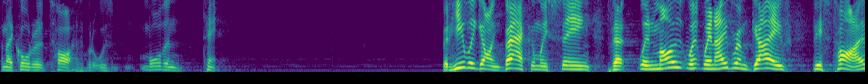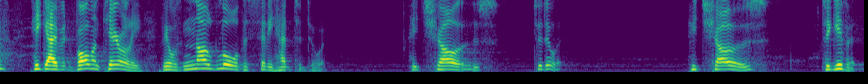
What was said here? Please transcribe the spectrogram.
and they called it a tithe, but it was more than 10. But here we're going back and we're seeing that when, Mo, when, when Abram gave this tithe, he gave it voluntarily. There was no law that said he had to do it. He chose to do it. He chose to give it.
